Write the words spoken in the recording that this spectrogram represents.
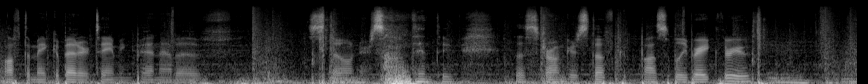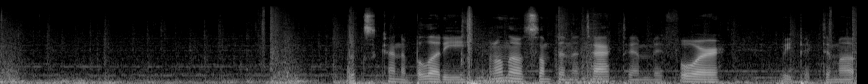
I'll have to make a better taming pen out of stone or something the stronger stuff could possibly break through. Looks kind of bloody. I don't know if something attacked him before we picked him up.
